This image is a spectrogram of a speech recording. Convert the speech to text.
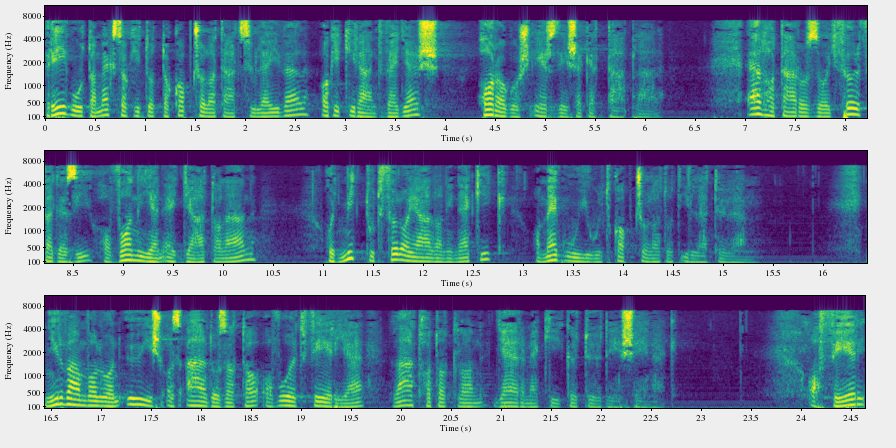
Régóta megszakította kapcsolatát szüleivel, akik iránt vegyes, haragos érzéseket táplál. Elhatározza, hogy fölfedezi, ha van ilyen egyáltalán, hogy mit tud fölajánlani nekik a megújult kapcsolatot illetően. Nyilvánvalóan ő is az áldozata a volt férje láthatatlan gyermeki kötődésének. A férj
